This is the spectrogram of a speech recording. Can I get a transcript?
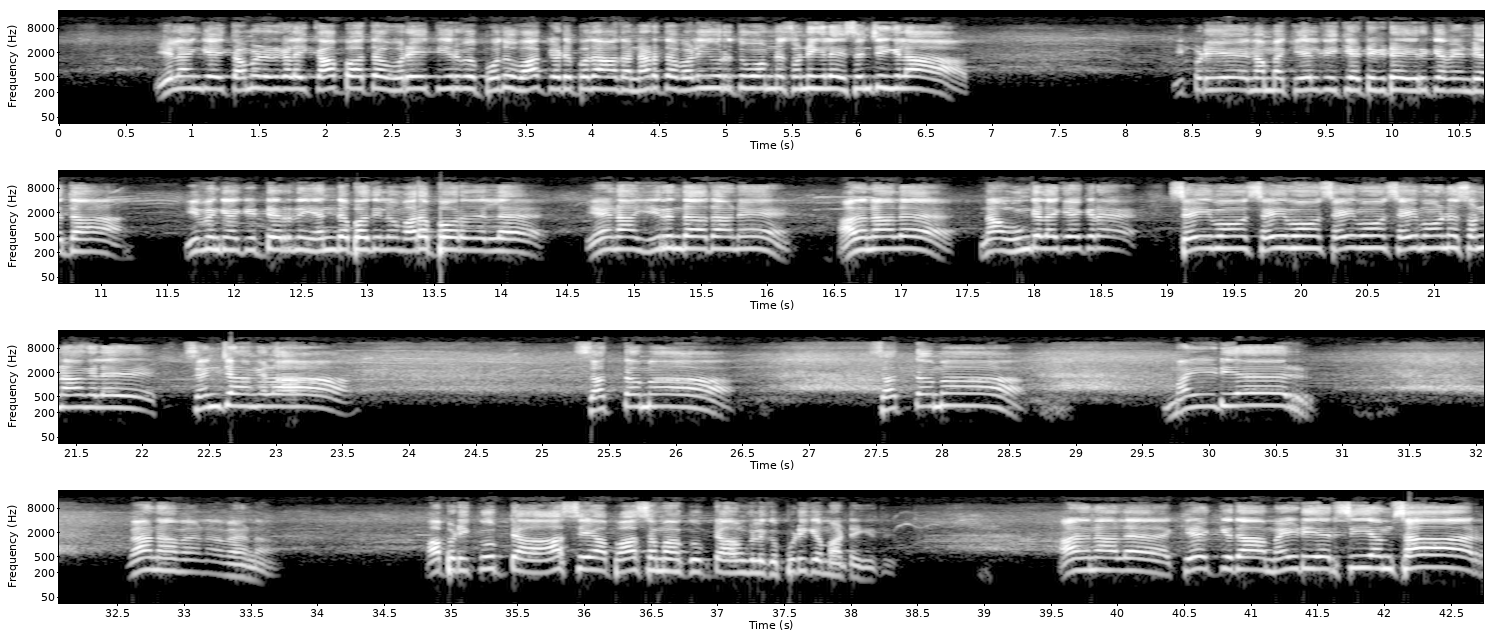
இலங்கை தமிழர்களை காப்பாத்த ஒரே தீர்வு பொது வாக்கெடுப்பு தான் அதை நடத்த வலியுறுத்துவோம்னு சொன்னீங்களே செஞ்சீங்களா? இப்படியே நம்ம கேள்வி கேட்டுக்கிட்டே இருக்க வேண்டியதுதான். இவங்க கிட்ட இருந்து எந்த பதிலும் வரப்போறது இல்ல ஏன்னா இருந்தாதானே. அதனால நான் உங்களை கேக்குறேன். செய்வோம் செய்வோம் செய்வோம் செய்வோம்னு சொன்னாங்களே. செஞ்சாங்களா? சத்தமா? சத்தமா? மை டியர் வேணாம் வேணாம் வேணாம் அப்படி கூப்பிட்டா ஆசையா பாசமா கூப்பிட்டா அவங்களுக்கு பிடிக்க மாட்டேங்குது. அதனால கேக்குதா மைடியர் சிஎம் சார்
